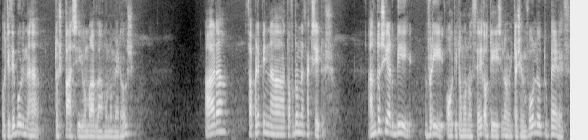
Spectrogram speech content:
ότι δεν μπορεί να το σπάσει η ομάδα μονομερός, άρα θα πρέπει να το βρουν μεταξύ τους. Αν το CRB βρει ότι το, μονοθε... ότι, συγνώμη, το συμβόλαιο του Πέρεθ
